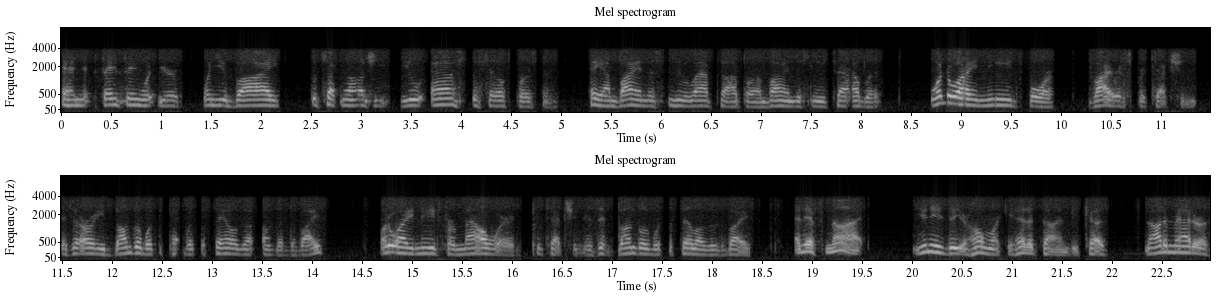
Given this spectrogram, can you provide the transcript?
And same thing with your when you buy the technology, you ask the salesperson, "Hey, I'm buying this new laptop or I'm buying this new tablet. What do I need for virus protection? Is it already bundled with the with the sale of the, of the device? What do I need for malware protection? Is it bundled with the sale of the device? And if not, you need to do your homework ahead of time because it's not a matter of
